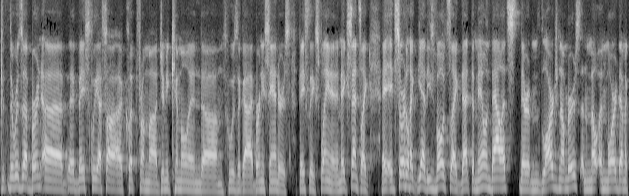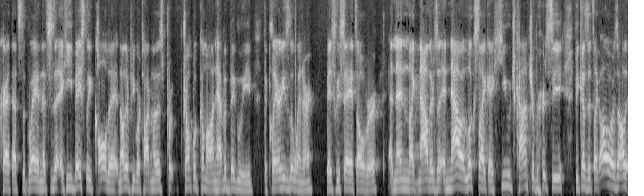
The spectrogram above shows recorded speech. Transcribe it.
there, was a burn. Uh, basically, I saw a clip from uh, Jimmy Kimmel and um, who was the guy, Bernie Sanders, basically explaining it. It makes sense. Like it's sort of like yeah, these votes like that. The mail-in ballots, they're large numbers and, and more Democrat. That's the way. And this is he basically called it. And other people are talking about this. Trump would come on, have a big lead, declare he's the winner basically say it's over. And then like now there's a, and now it looks like a huge controversy because it's like, oh, it's all,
